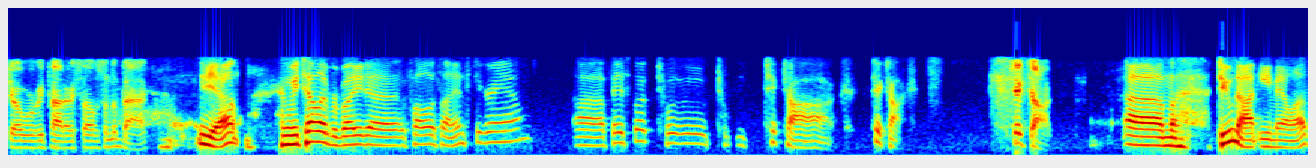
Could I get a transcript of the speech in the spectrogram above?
show where we pat ourselves on the back. Yeah. And we tell everybody to follow us on Instagram, uh, Facebook, tw- tw- TikTok, TikTok. TikTok. Um, do not email us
